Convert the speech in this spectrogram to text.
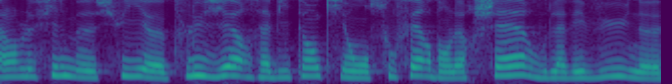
Alors le film suit euh, plusieurs habitants qui ont souffert dans leur chair. Vous l'avez vu, une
